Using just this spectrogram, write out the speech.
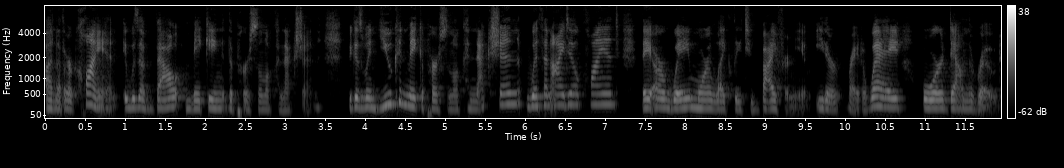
another client, it was about making the personal connection. Because when you can make a personal connection with an ideal client, they are way more likely to buy from you, either right away or down the road.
